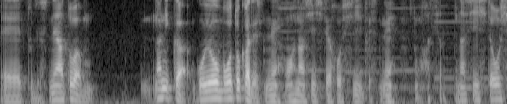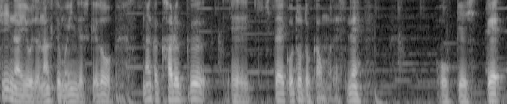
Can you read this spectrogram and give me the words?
えー、っとですねあとは何かご要望とかですねお話ししてほしいですね。お話ししてほしい内容じゃなくてもいいんですけどなんか軽く、えー、聞きたいこととかもですねお受けして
